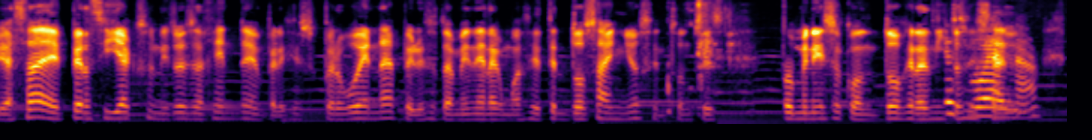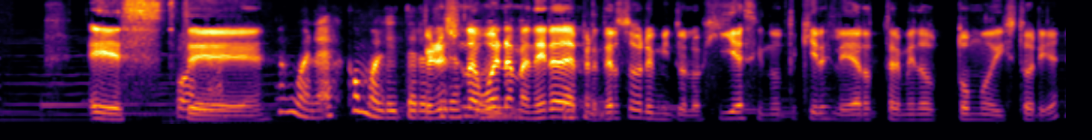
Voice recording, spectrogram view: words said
la saga de Percy Jackson y toda esa gente me pareció súper buena, pero eso también era como hace dos años, entonces tomen eso con dos granitos Es de sal. buena. Este. Es buena, es como literatura. Pero es una buena manera de aprender sobre mitología si no te quieres leer tremendo tomo de historia.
